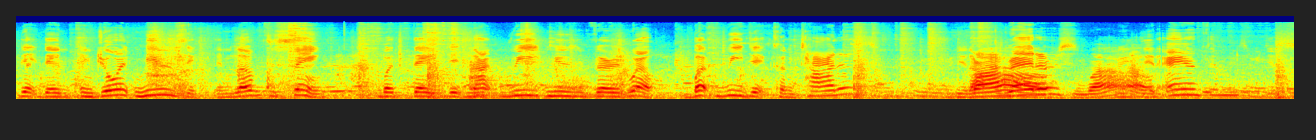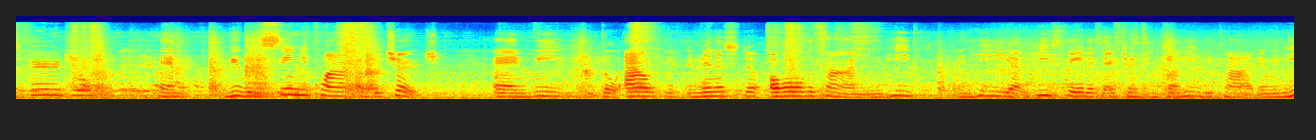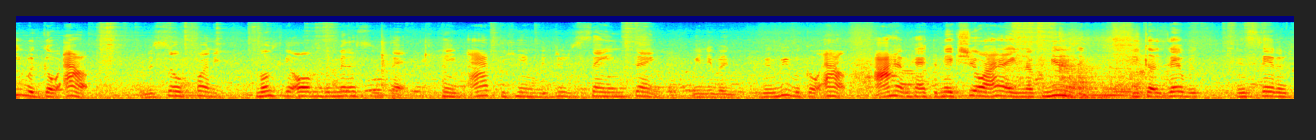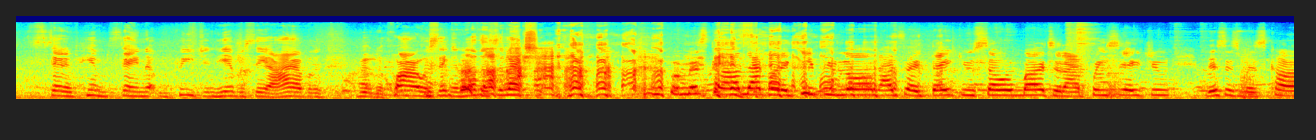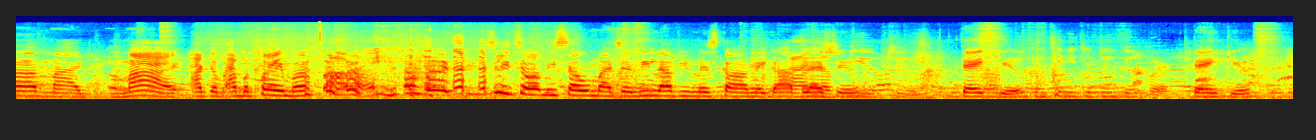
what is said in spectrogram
they, they enjoyed music and loved to sing, but they did not read music very well. But we did cantatas, we did Wow. operettas, Wow. we did anthems, we did spiritual, and we were the senior choir of the church. And we would go out with the minister all the time. And he and he uh, he stayed at that church until he retired. And when he would go out, it was so funny. Mostly all of the ministers that came after him would do the same thing. When they would, when we would go out, I have had to make sure I had enough music because there would instead of instead of him standing up and preaching, he would say, "I have a." The choir would sing another selection. Well, Miss Carr, I'm not going to keep you long. I say thank you so much, and I appreciate you. This is Miss Carr, my my. I can, I'm a claimer. All right. she taught me so much, and we love you, Miss Carr. May God I bless you. you too. Thank You you. continue to do good work. Thank you.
